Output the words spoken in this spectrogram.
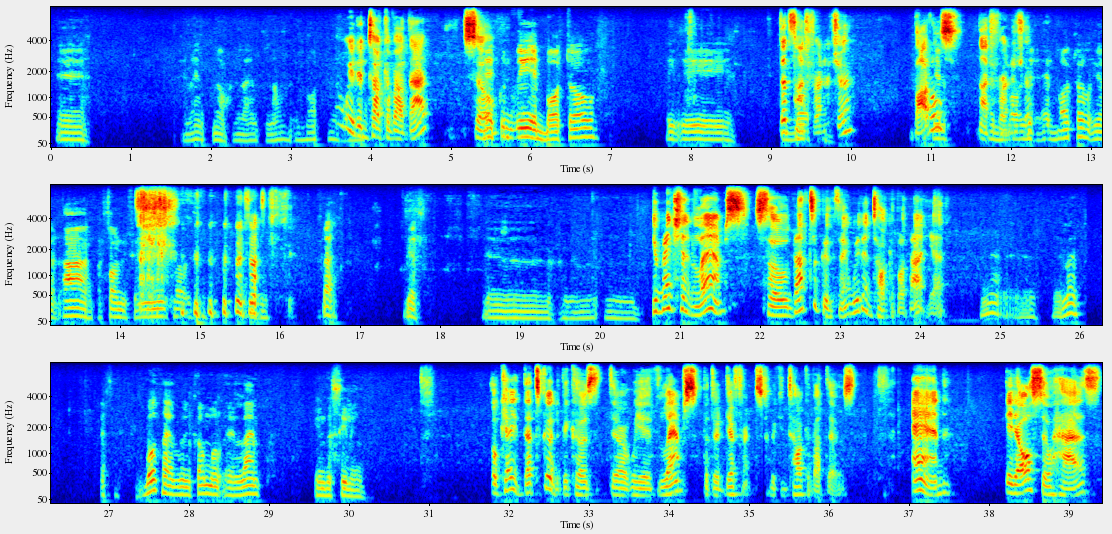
uh, lamp, no, lamp, no, not, We didn't talk about that. So It could be a bottle, a, a, that's not furniture. Bottles? Not a, furniture. a bottle, yes, ah, furniture, you mean, yes. Uh, mm, You mentioned lamps, so that's a good thing. We didn't talk about that yet. yeah, a lamp. Both have in common a lamp in the ceiling. Okay, that's good because there we have lamps, but they're different, so we can talk about those. And it also has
